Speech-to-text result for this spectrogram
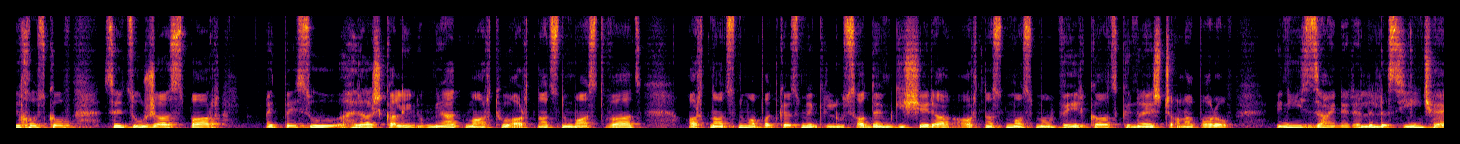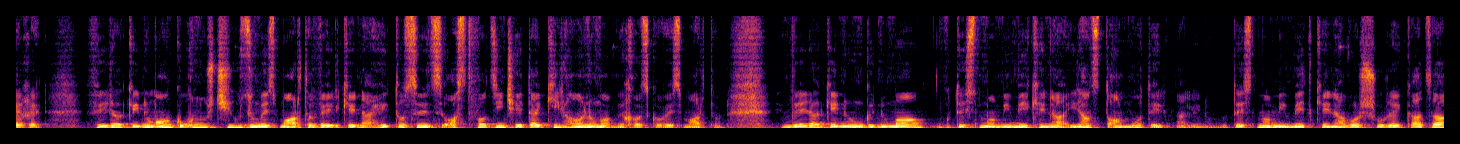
մի խոսքով սենց ուժասպար այդպես ու հրաշք կա լինում մի հատ մարդու արտնացնում Աստված արտնացնում է, պատկերացնում եք լուսադեմ գիշերա, արտնացնում ասում է վեր կաց գնա այս ճանապարհով ինի զայներ, հələ լսի ինչ է եղել։ Վերակենում անկողնուց չի ուզում այս մարդը վեր կենա, հետո սենց Աստված ինչ հետաքրիր հանում է մի խոսքով այս մարդուն։ Վերակենում գնում է ու տեսնում է մի մեքենա, իրանց տան մոտ երկնա լինում։ Ու տեսնում է մի մեքենա, որ շուր եկած է,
